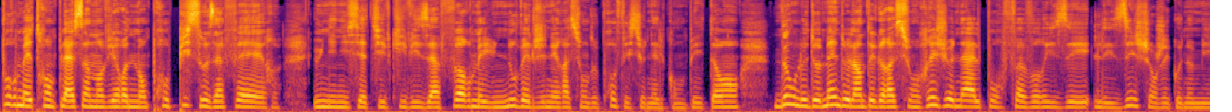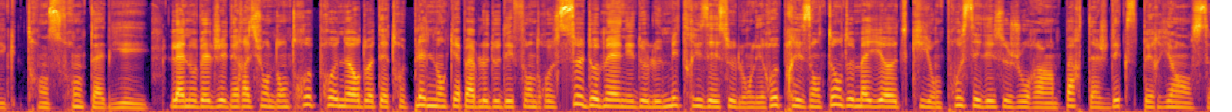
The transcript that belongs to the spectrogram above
pour mettre en place un environnement propice aux affaires. Une initiative qui vise à former une nouvelle génération de professionnels compétents le domaine de l'intégration régionale pour favoriser les échanges économiques transfrontaliers. La nouvelle génération d'entrepreneurs doit être pleinement capable de défendre ce domaine et de le maîtriser selon les représentants de Mayotte qui ont procédé ce jour à un partage d'expériences.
